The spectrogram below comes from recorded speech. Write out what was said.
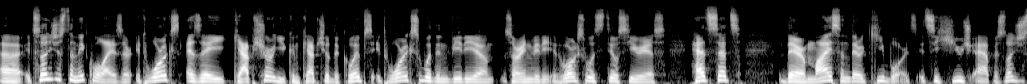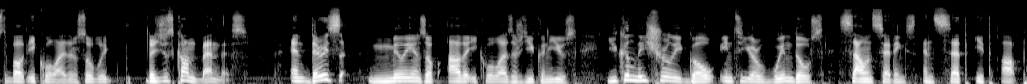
uh, it's not just an equalizer. It works as a capture. You can capture the clips. It works with NVIDIA, sorry, NVIDIA. It works with SteelSeries headsets, their mice and their keyboards. It's a huge app. It's not just about equalizer. So like, they just can't ban this. And there is millions of other equalizers you can use. You can literally go into your Windows sound settings and set it up.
